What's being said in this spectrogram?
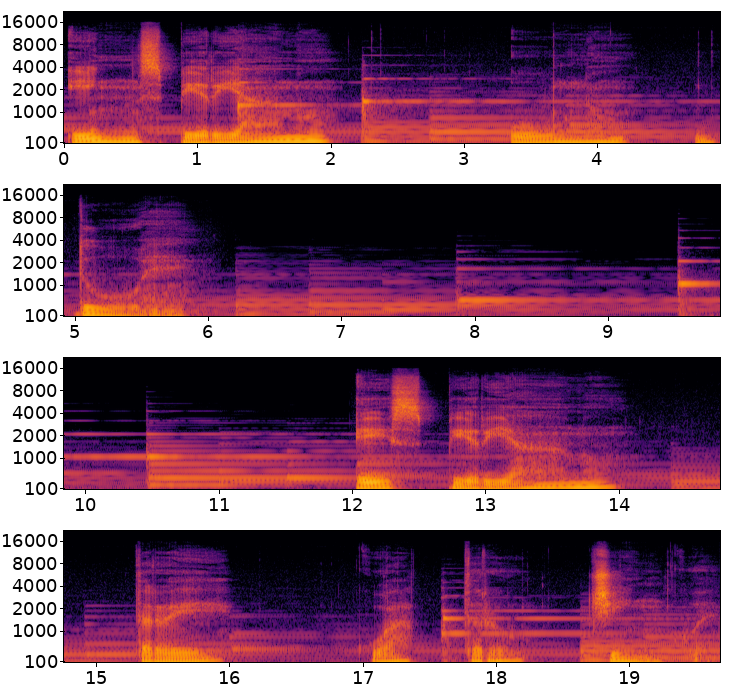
Inspiriamo uno, due. Espiriamo tre, quattro, cinque.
